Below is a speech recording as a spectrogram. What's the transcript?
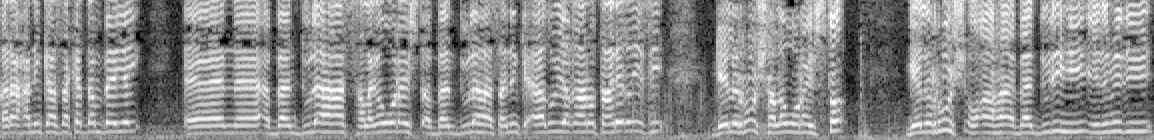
qaraxa ninkaasaa ka dambeeyey. Abbaanduulahaas ha laga waraysto. Abbaanduulahaasa ninka aad u yaqaano taariikhdiisii. Geele ruush ha laga waraysto قال الروش أو آها باندوليه ادمدي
